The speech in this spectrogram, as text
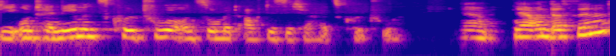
die Unternehmenskultur und somit auch die Sicherheitskultur. Ja, ja, und das sind,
